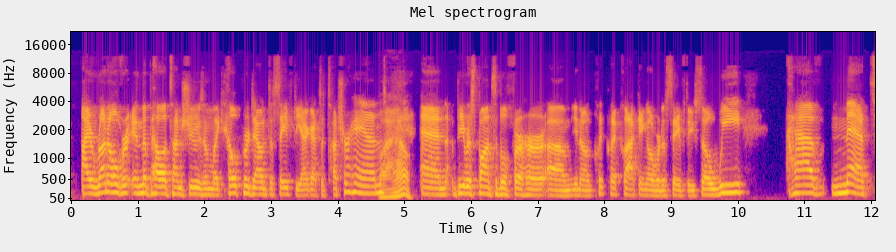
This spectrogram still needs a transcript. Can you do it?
I run over in the Peloton shoes and like help her down to safety. I got to touch her hand Wow. and be responsible for her, um, you know, click, click, clacking over to safety. So we have met.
